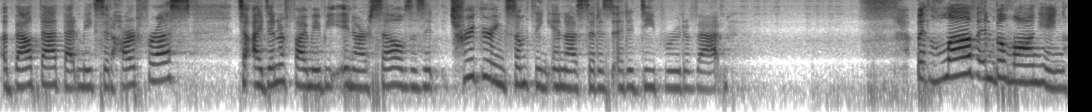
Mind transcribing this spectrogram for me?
about that that makes it hard for us to identify? Maybe in ourselves, is it triggering something in us that is at a deep root of that? But love and belonging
